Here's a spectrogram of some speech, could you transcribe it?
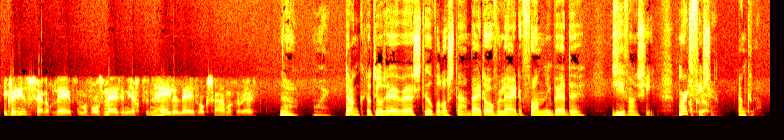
Ik weet niet of zij nog leeft, maar volgens mij zijn die echt hun hele leven ook samen geweest. Ja, mooi. Dank dat u ons even stil wilde staan bij het overlijden van Hubert de Givenchy. Mart Visser, dank u wel.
